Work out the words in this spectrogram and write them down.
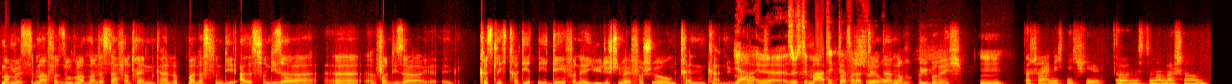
Man müsste mal versuchen, ob man das davon trennen kann, ob man das von die, alles von dieser, äh, von dieser äh, christlich tradierten Idee von der jüdischen Weltverschwörung trennen kann. Überhaupt. Ja, eine Systematik der Was Verschwörung. Was denn dann noch übrig? Mhm. Wahrscheinlich nicht viel, aber müsste man mal schauen.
